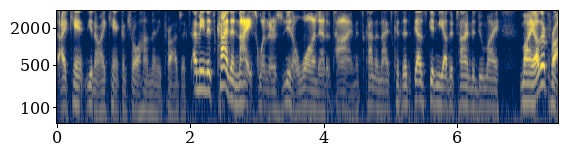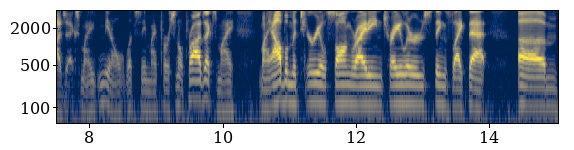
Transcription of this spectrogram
I can't, you know, I can't control how many projects. I mean, it's kind of nice when there's, you know, one at a time. It's kind of nice because it does give me other time to do my my other projects, my, you know, let's say my personal projects, my my album material, songwriting, trailers, things like that. Um,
